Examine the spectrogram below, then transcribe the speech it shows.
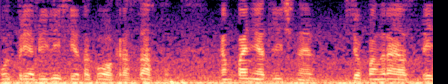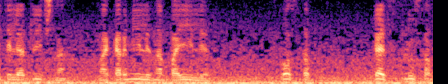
Вот приобрели себе такого красавца. Компания отличная, все понравилось, встретили отлично. Накормили, напоили. Просто 5 с плюсом.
